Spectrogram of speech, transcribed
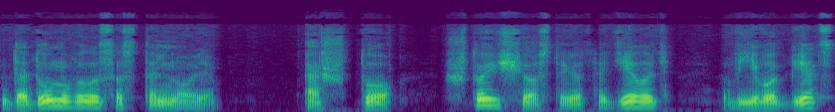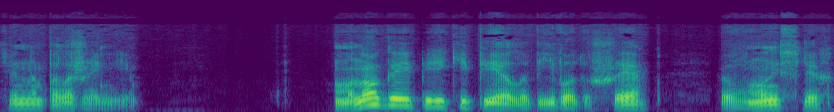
додумывалось остальное. А что, что еще остается делать в его бедственном положении? Многое перекипело в его душе, в мыслях,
